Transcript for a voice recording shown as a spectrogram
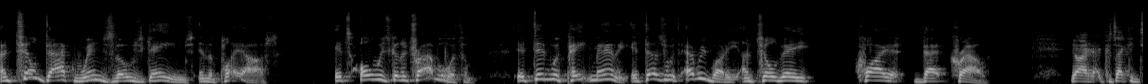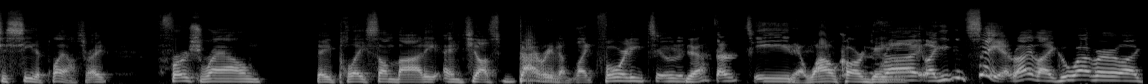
until Dak wins those games in the playoffs, it's always going to travel with him. It did with Peyton Manning. It does with everybody until they quiet that crowd. Yeah, because I could just see the playoffs. Right, first round they play somebody and just bury them like forty-two to Yeah. thirteen. Yeah, wild card game. Right, like you can see it, right? Like whoever, like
